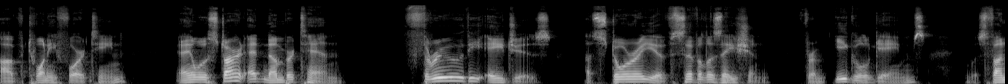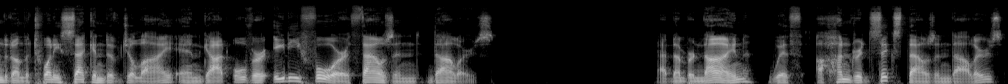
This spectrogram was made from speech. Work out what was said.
of 2014, and we'll start at number 10 Through the Ages A Story of Civilization from Eagle Games was funded on the 22nd of July and got over $84,000. At number 9, with $106,000,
